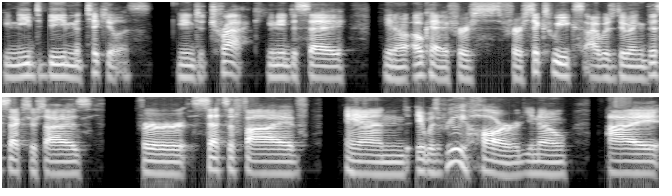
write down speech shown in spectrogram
You need to be meticulous. You need to track. You need to say, you know, okay, for for six weeks I was doing this exercise for sets of five, and it was really hard. You know, I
